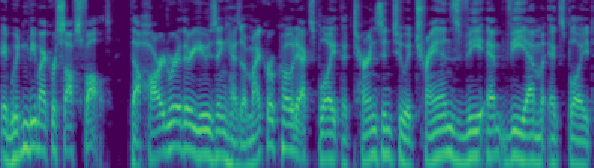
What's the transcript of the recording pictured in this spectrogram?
it wouldn't be Microsoft's fault. The hardware they're using has a microcode exploit that turns into a trans VM, exploit.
